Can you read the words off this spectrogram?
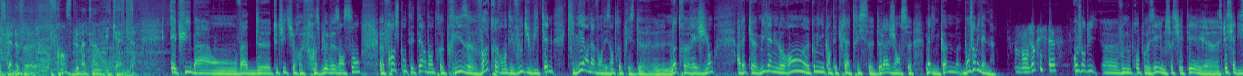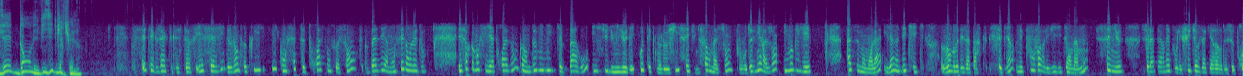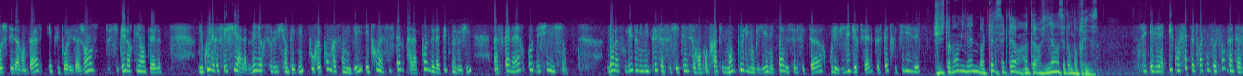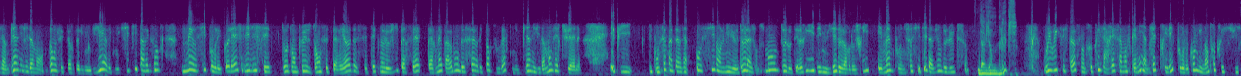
Jusqu'à 9h, France Bleu Matin Week-end. Et puis, bah, on va de, tout de suite sur France Bleu Besançon. Euh, Franche-Comté Terre d'entreprise, votre rendez-vous du week-end qui met en avant les entreprises de notre région avec euh, Mylène Laurent, euh, communicante et créatrice de l'agence Malincom. Bonjour Mylène. Bonjour Christophe. Aujourd'hui, euh, vous nous proposez une société euh, spécialisée dans les visites virtuelles. C'est exact Christophe. Il s'agit de l'entreprise e-concept 360 basée à Moncé dans le Doubs. L'histoire commence il y a trois ans quand Dominique Barrault, issu du milieu des hautes technologies, fait une formation pour devenir agent immobilier. À ce moment-là, il a un déclic. Vendre des appartes, c'est bien, mais pouvoir les visiter en amont, c'est mieux. Cela permet pour les futurs acquéreurs de se projeter davantage et puis pour les agences de cibler leur clientèle. Du coup, il réfléchit à la meilleure solution technique pour répondre à son idée et trouve un système à la pointe de la technologie, un scanner haute définition. Dans la foulée, Dominique crée sa société et se rend compte rapidement que l'immobilier n'est pas le seul secteur où les visites virtuelles peuvent être utilisées. Justement, Mylène, dans quel secteur intervient cette entreprise? Eh bien, e-concept 360 intervient bien évidemment dans le secteur de l'immobilier avec Nexity par exemple, mais aussi pour les collèges et les lycées. D'autant plus dans cette période, cette technologie permet pardon, de faire des portes ouvertes, mais bien évidemment virtuelles. Et puis, e-concept intervient aussi dans le milieu de l'agencement, de l'hôtellerie, des musées, de l'horlogerie et même pour une société d'avions de luxe. D'avions de luxe? Oui, oui, Christophe, l'entreprise a récemment scanné un jet privé pour le compte d'une entreprise suisse.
